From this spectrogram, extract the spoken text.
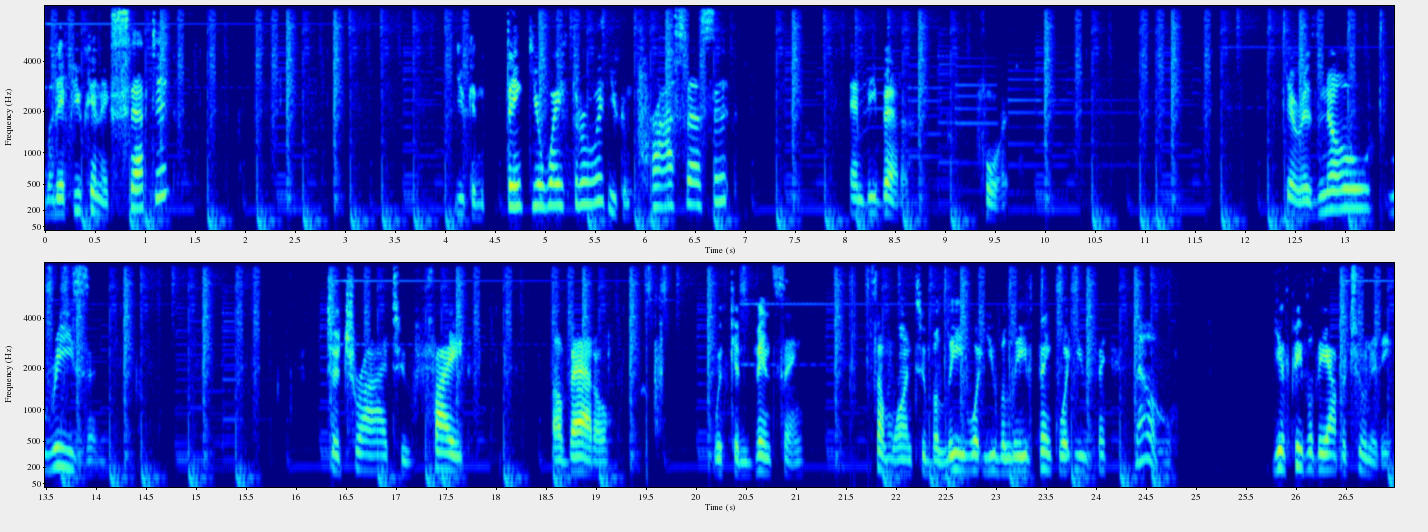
But if you can accept it, you can think your way through it, you can process it, and be better for it. There is no reason to try to fight a battle with convincing someone to believe what you believe, think what you think. No. Give people the opportunity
